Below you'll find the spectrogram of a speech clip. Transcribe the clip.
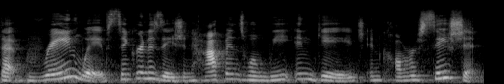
that brainwave synchronization happens when we engage in conversation.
